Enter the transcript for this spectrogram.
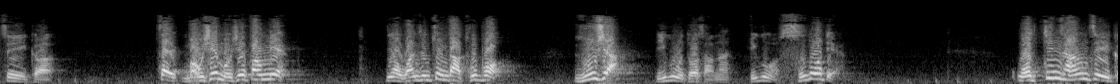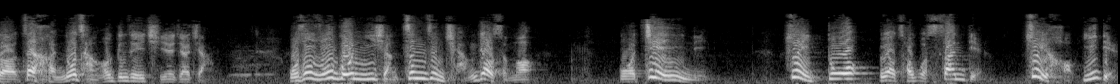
这个在某些某些方面。要完成重大突破，如下，一共有多少呢？一共有十多点。我经常这个在很多场合跟这些企业家讲，我说如果你想真正强调什么，我建议你最多不要超过三点，最好一点。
